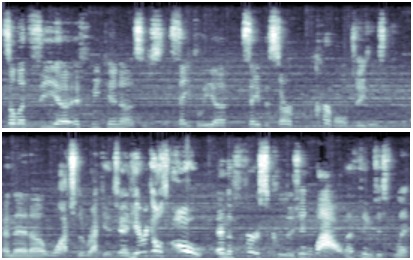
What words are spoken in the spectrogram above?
So let's see uh, if we can uh, safely uh, save the Sir Kerbal, Jesus, and then uh, watch the wreckage. And here it goes. Oh, and the first collision. Wow, that thing just went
